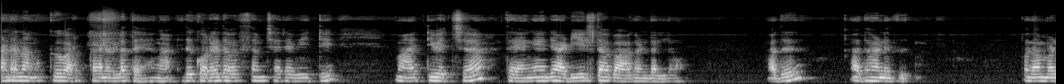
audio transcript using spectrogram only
ആണ് നമുക്ക് വറുക്കാനുള്ള തേങ്ങ. ഇത് കുറേ ദിവസം ചിരവിയിട്ട് മാറ്റി വെച്ച തേങ്ങേന്റെ അടിയിലത്തെ ആ ഭാഗം ഉണ്ടല്ലോ. അത് അതാണിത്. അപ്പോൾ നമ്മൾ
